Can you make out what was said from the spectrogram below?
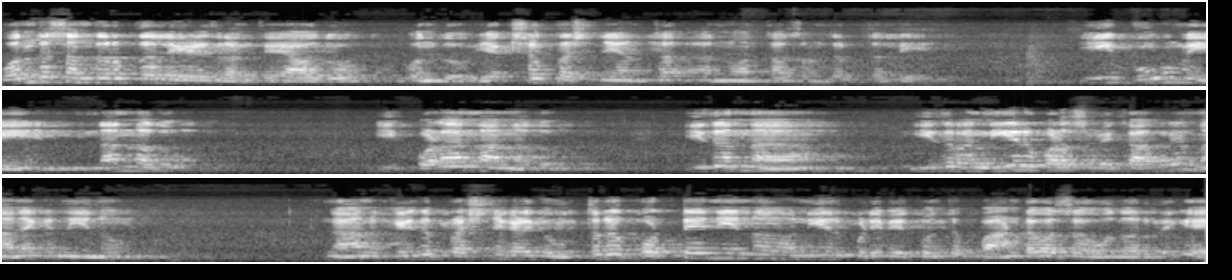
ಒಂದು ಸಂದರ್ಭದಲ್ಲಿ ಹೇಳಿದ್ರಂತೆ, ಯಾವುದು? ಒಂದು ಯಕ್ಷ ಪ್ರಶ್ನೆ ಅಂತ ಅನ್ನುವಂಥ ಸಂದರ್ಭದಲ್ಲಿ, ಈ ಭೂಮಿ ನನ್ನದು, ಈ ಕೊಳ ನನ್ನದು, ಇದನ್ನು ಇದರ ನೀರು ಬಳಸಬೇಕಾದ್ರೆ ನನಗೆ ನೀನು, ನಾನು ಕೇಳಿದ ಪ್ರಶ್ನೆಗಳಿಗೆ ಉತ್ತರ ಕೊಟ್ಟೇ ನೀನು ನೀರು ಕುಡಿಬೇಕು ಅಂತ ಪಾಂಡವ ಸಹೋದರರಿಗೆ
